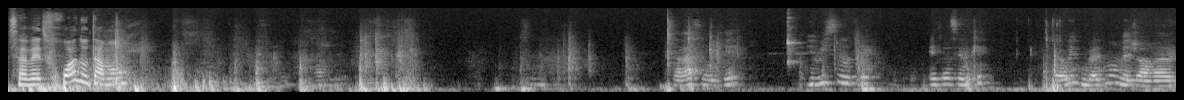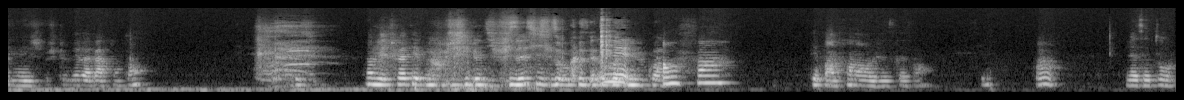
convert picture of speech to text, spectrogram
Ça va être froid notamment. Ça va, c'est ok? Et oui, c'est ok. Et toi, c'est ok? Bah oui, complètement, mais genre, euh, mais je, te fais pas perdre ton temps. non, mais tu vois, t'es pas obligé de le diffuser si ils ont causé mais quoi. Enfin T'es pas en train d'enregistrer ça ah. Là, ça tourne.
